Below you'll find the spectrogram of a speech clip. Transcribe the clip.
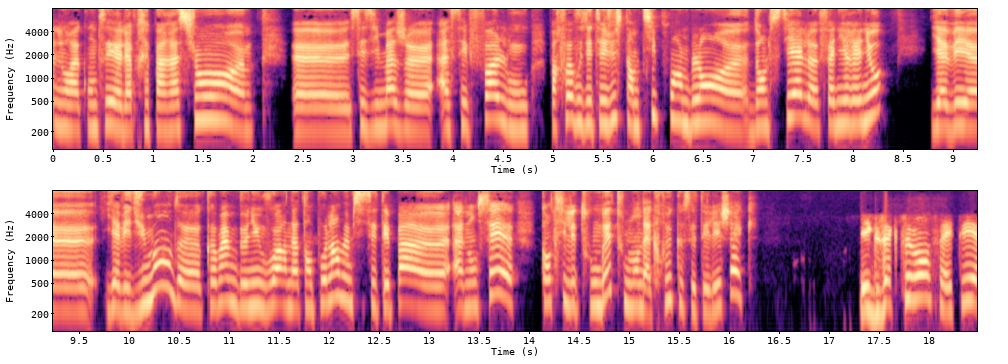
elle nous racontait la préparation, ces images assez folles où parfois vous étiez juste un petit point blanc dans le ciel. Fanny Regnault, il y avait, euh, il y avait du monde euh, quand même venu voir Nathan Paulin, même si ce n'était pas euh, annoncé. Quand il est tombé, tout le monde a cru que c'était l'échec. Exactement, ça a été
